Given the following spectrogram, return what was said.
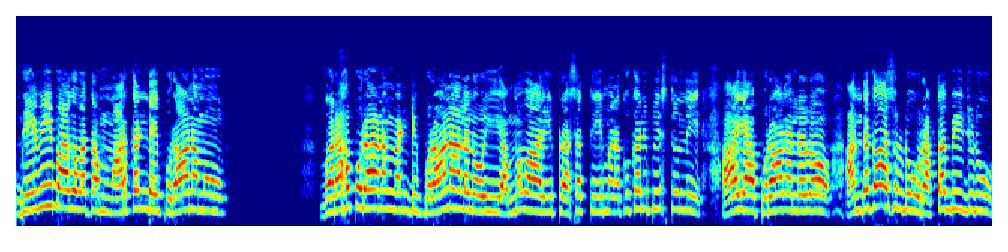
దేవీ భాగవతం మార్కండే పురాణము. వరహ పురాణం వంటి పురాణాలలో ఈ అమ్మవారి ప్రసక్తి మనకు కనిపిస్తుంది. ఆయా పురాణాలలో అంధకాసురుడు రక్తబీజుడు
